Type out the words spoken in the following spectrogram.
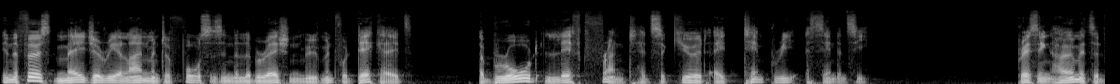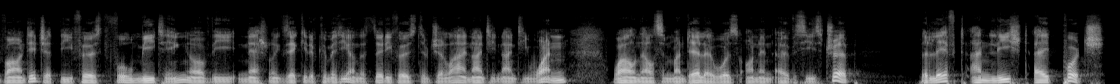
In the first major realignment of forces in the liberation movement for decades, a broad left front had secured a temporary ascendancy. Pressing home its advantage at the first full meeting of the National Executive Committee on the 31st of July 1991, while Nelson Mandela was on an overseas trip, the left unleashed a putsch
